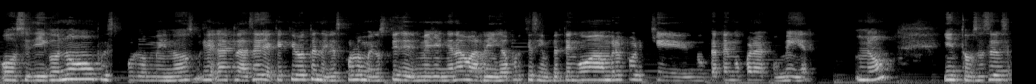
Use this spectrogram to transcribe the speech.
O si digo, no, pues por lo menos la clase de día que quiero tener es por lo menos que me llene la barriga porque siempre tengo hambre, porque nunca tengo para comer, ¿no? Y entonces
